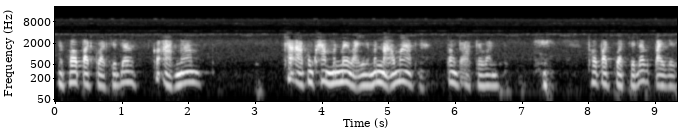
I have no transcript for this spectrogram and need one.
แต่พอปัดกวาดเสร็จแล้ว ก็อาบน้ำถ้าอาบค่ำมันไม่ไหวนะมันหนาวมากนะต้องไปอาบแต่วัน พอปัดกวาดเสร็จแล้วก็ไปเลย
